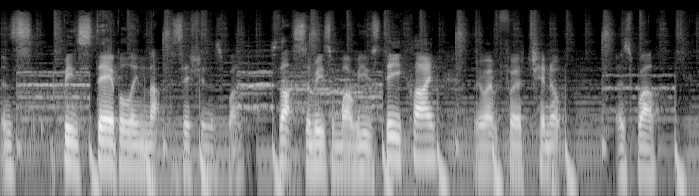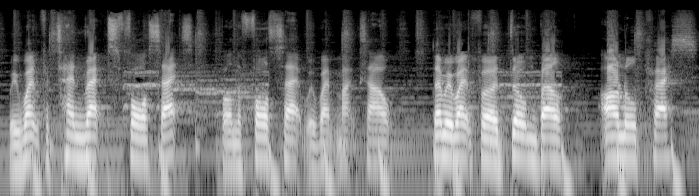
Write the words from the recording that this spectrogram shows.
and being stable in that position as well. So that's the reason why we use decline. We went for a chin up as well. We went for 10 reps, four sets, but on the fourth set we went max out. Then we went for a dumbbell Arnold press.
